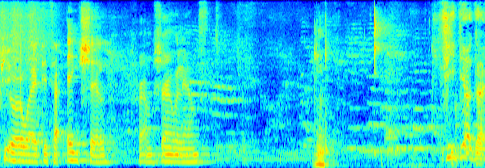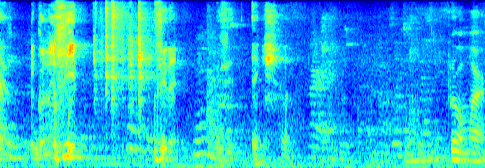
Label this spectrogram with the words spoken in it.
Pure white, it's an eggshell from Sherwin Williams. Mm. See ya, guys you're gonna see it. See that? See eggshell. Promar,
